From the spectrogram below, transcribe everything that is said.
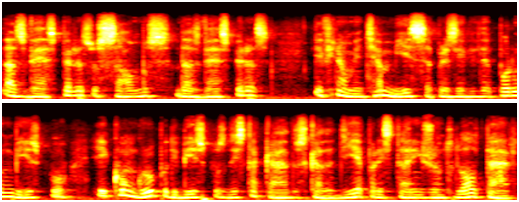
as vésperas, os salmos das vésperas, e finalmente a missa presidida por um bispo e com um grupo de bispos destacados cada dia para estarem junto do altar.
